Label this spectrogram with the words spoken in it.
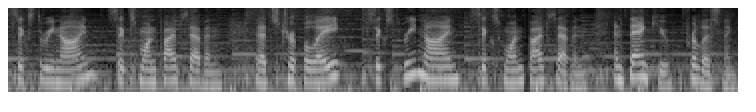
639 6157. That's 888 639 6157. And thank you for listening.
